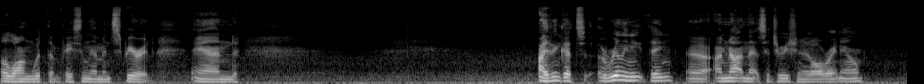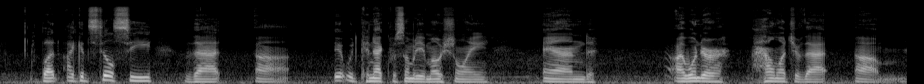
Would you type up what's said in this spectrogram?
along with them, facing them in spirit. And I think that's a really neat thing. Uh, I'm not in that situation at all right now, but I could still see that uh, it would connect with somebody emotionally, and I wonder how much of that um,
